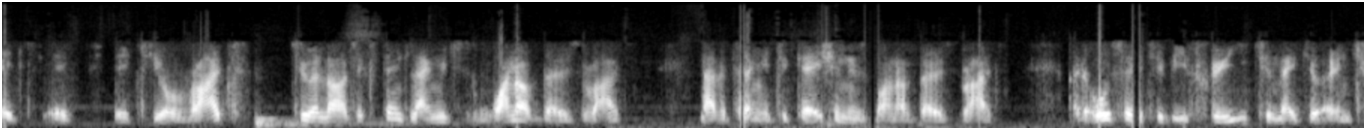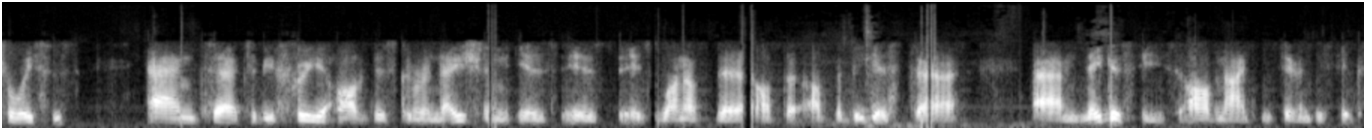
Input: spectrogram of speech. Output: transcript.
it's it's it's your right to a large extent. Language is one of those rights. Tongue education is one of those rights. But also to be free to make your own choices, and uh, to be free of discrimination is is is one of the of the of the biggest uh, um, legacies of 1976.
